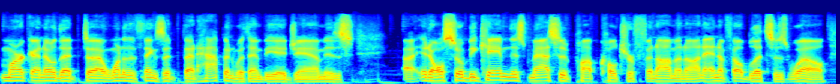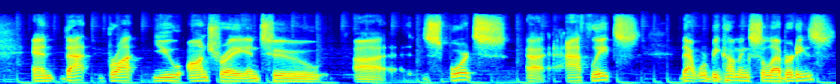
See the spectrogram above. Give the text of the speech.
Mark, I know that uh, one of the things that that happened with NBA Jam is uh, it also became this massive pop culture phenomenon, NFL Blitz as well, and that brought you entree into uh, sports uh, athletes that were becoming celebrities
